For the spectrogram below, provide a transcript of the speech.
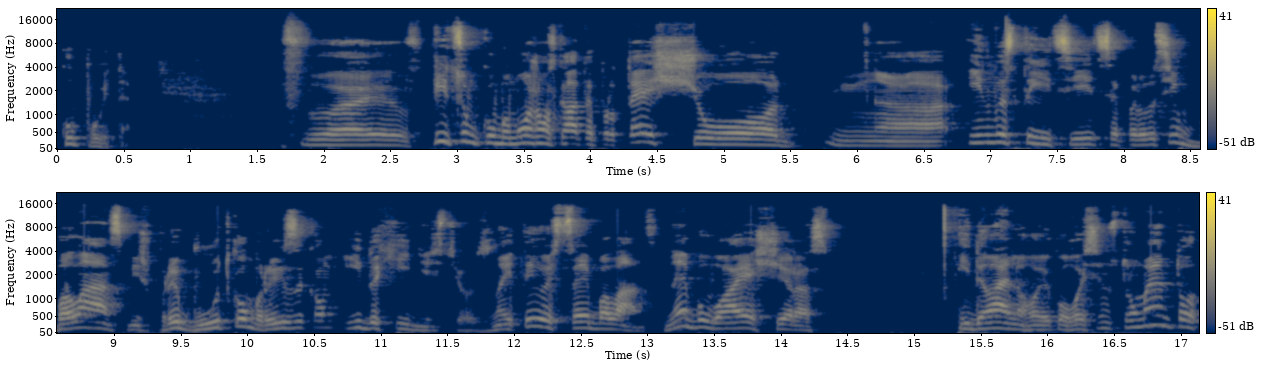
купуйте. В, підсумку ми можемо сказати про те, що е, інвестиції це передусім баланс між прибутком, ризиком і дохідністю. Знайти ось цей баланс. Не буває ще раз ідеального якогось інструменту, е,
